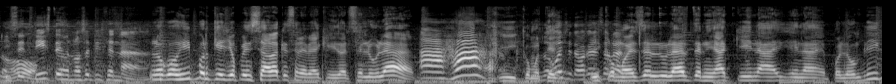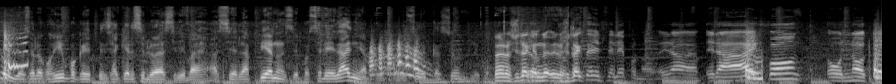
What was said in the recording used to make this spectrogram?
No. ¿Y sentiste o no sentiste nada? Lo cogí porque yo pensaba que se le había caído el celular. Ajá. Y como, No, te- oye, y el como celular. el celular tenía aquí en la- en la- por el ombligo, yo se lo cogí porque pensaba que el celular se le iba a hacer las piernas y después se le daña. Pues, por esa ocasión le cogí Pero resulta que no. Resulta ¿Tocaste el teléfono? ¿Era, ¿Era iPhone o Nokia?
